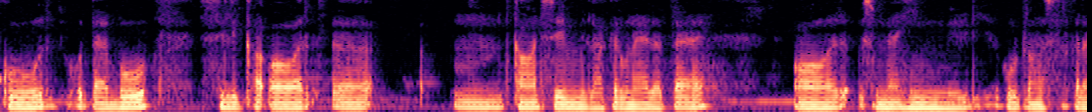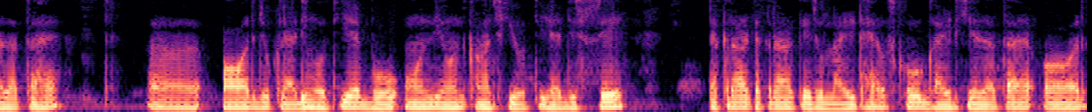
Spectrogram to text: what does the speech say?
कोर जो होता है, वो सिलिका और कांच से मिलाकर बनाया जाता है। और उसमें ही मीडिया को ट्रांसफ़र करा जाता है। और जो क्लैडिंग होती है, वो ओनली ऑन कांच की होती है, जिससे टकरा टकरा के जो लाइट है, उसको गाइड किया जाता है और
